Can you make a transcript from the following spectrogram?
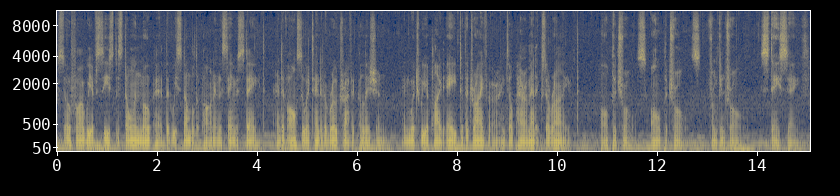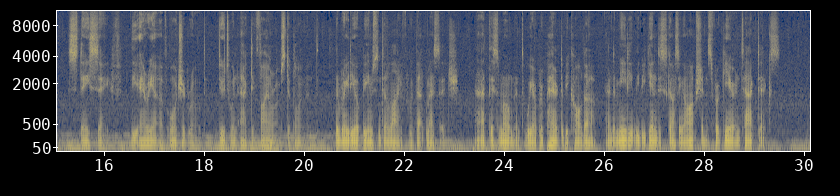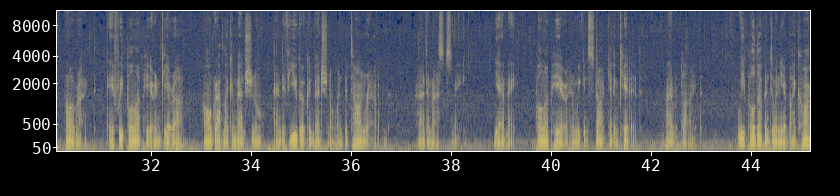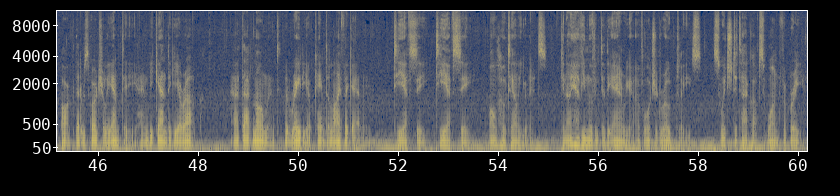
So far, we have seized a stolen moped that we stumbled upon in the same estate and have also attended a road traffic collision in which we applied aid to the driver until paramedics arrived. All patrols, all patrols, from control. Stay safe, stay safe. The area of Orchard Road due to an active firearms deployment. The radio beams into life with that message. At this moment, we are prepared to be called up and immediately begin discussing options for gear and tactics. Alright, if we pull up here and gear up, I'll grab my conventional, and if you go conventional and baton round, Adam asks me. Yeah, mate, pull up here and we can start getting kitted, I replied. We pulled up into a nearby car park that was virtually empty and began to gear up. At that moment, the radio came to life again. TFC, TFC, all hotel units. Can I have you moving to the area of Orchard Road, please? Switch to TAC Ops 1 for brief.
